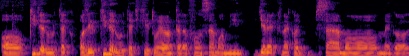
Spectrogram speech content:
a, kiderültek, azért kiderült egy-két olyan telefonszám, ami gyereknek a száma, meg a,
